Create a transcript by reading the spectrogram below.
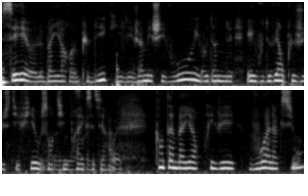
c'est euh, le bailleur euh, public, il est jamais chez vous, il vous donne et vous devez en plus justifier au centime près, etc. Quand un bailleur privé voit l'action,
